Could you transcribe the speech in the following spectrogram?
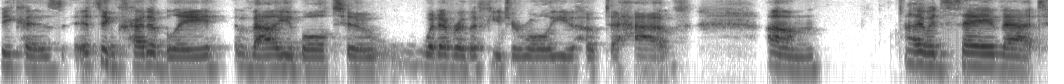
because it's incredibly valuable to whatever the future role you hope to have. Um, I would say that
